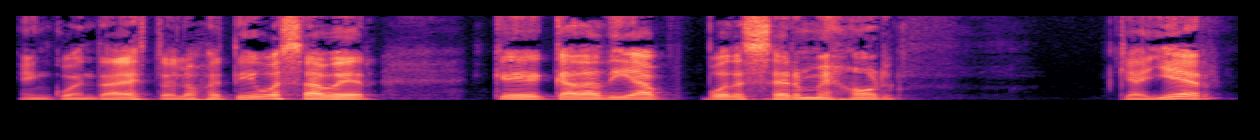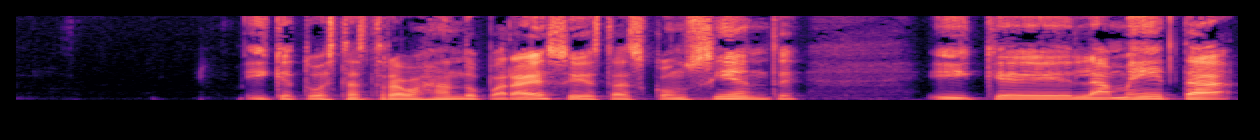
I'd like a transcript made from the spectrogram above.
en cuenta esto. El objetivo es saber que cada día puede ser mejor que ayer y que tú estás trabajando para eso y estás consciente y que la meta,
